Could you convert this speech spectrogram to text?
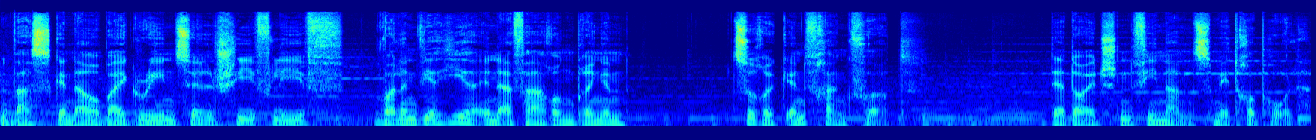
Was genau bei Greensill schief lief, wollen wir hier in Erfahrung bringen. Zurück in Frankfurt der deutschen Finanzmetropole.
